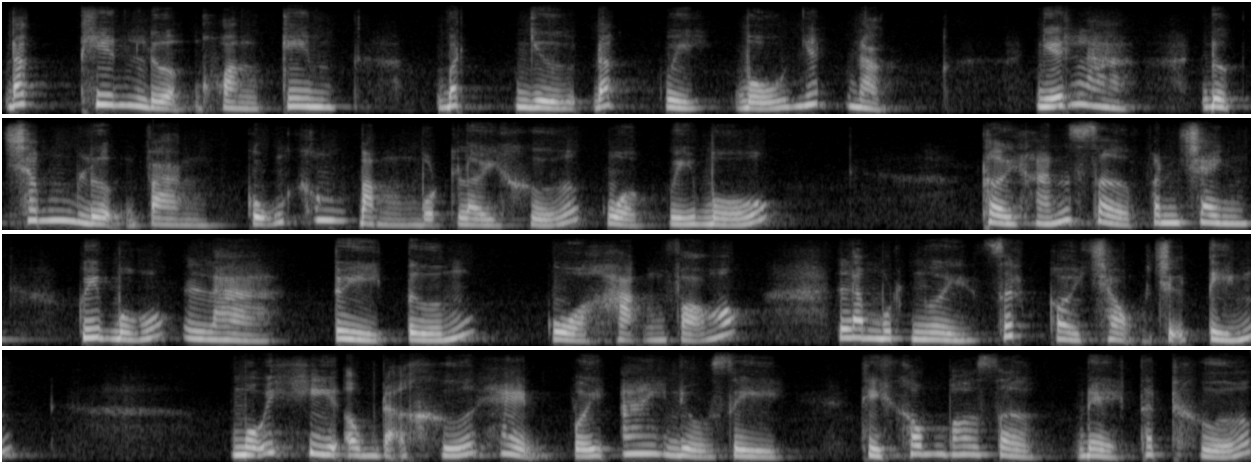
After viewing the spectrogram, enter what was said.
đắc thiên lượng hoàng kim bất như đắc quý bố nhất nặc. Nghĩa là được trăm lượng vàng cũng không bằng một lời hứa của quý bố. Thời Hán Sở phân tranh, quý bố là tùy tướng của hạng võ, là một người rất coi trọng chữ tín. Mỗi khi ông đã hứa hẹn với ai điều gì thì không bao giờ để thất hứa.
